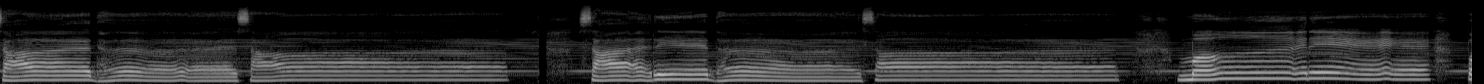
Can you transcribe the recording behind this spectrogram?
साध सा सारे स सा म रे प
